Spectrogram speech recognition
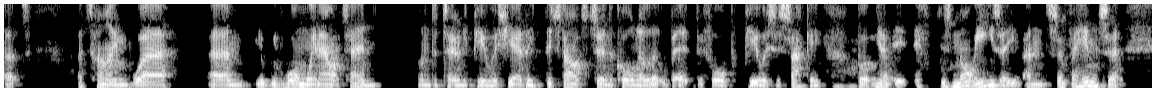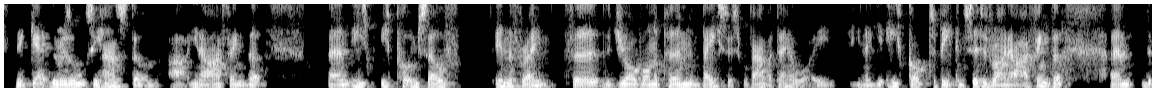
at a time where um, with one win out of ten under Tony Pulis. Yeah, they, they started to turn the corner a little bit before Pulis' sacking, but you know it, it, was not easy. And so for him to you know, get the results he has done, uh, you know, I think that um, he's he's put himself in the frame for the job on a permanent basis, without a doubt. He, you know, he's got to be considered right now. I think that um, the,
